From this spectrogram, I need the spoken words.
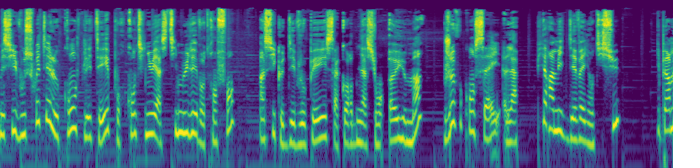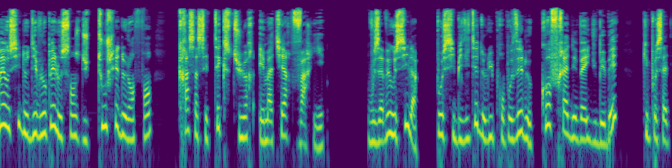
mais si vous souhaitez le compléter pour continuer à stimuler votre enfant, ainsi que développer sa coordination œil-main, je vous conseille la pyramide d'éveil en tissu, qui permet aussi de développer le sens du toucher de l'enfant grâce à ses textures et matières variées. Vous avez aussi la possibilité de lui proposer le coffret d'éveil du bébé, qui possède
